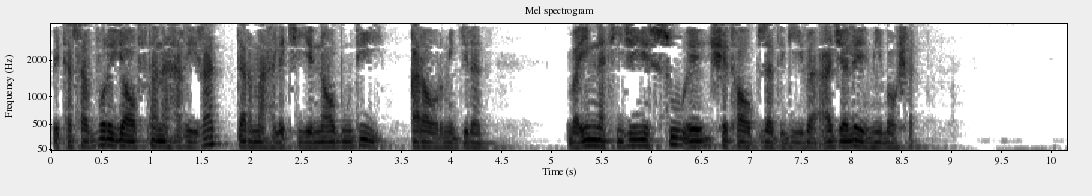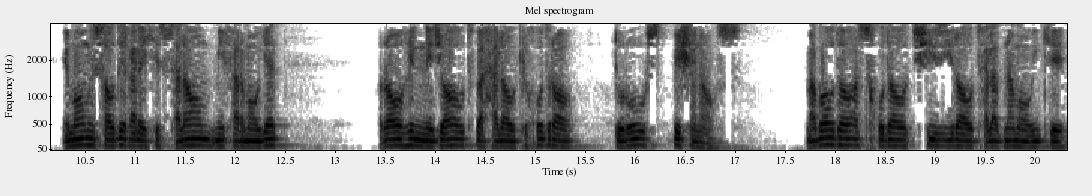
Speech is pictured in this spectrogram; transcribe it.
به تصور یافتن حقیقت در محلکی نابودی قرار می گیرد و این نتیجه سوء شتاب زدگی و عجله می باشد. امام صادق علیه السلام میفرماید راه نجات و هلاک خود را درست بشناس. مبادا از خدا چیزی را طلب نمایی که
